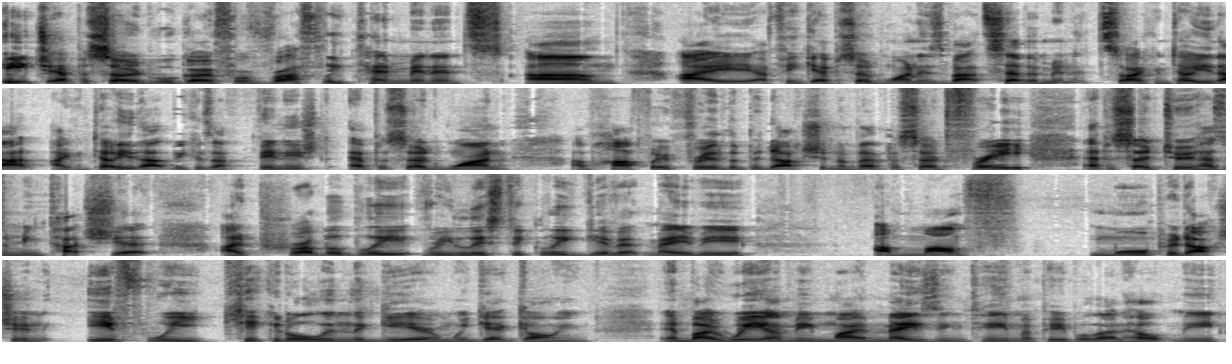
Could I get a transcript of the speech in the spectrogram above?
Each episode will go for roughly 10 minutes. Um, I, I think episode one is about seven minutes, so I can tell you that. I can tell you that because I finished episode one. I'm halfway through the production of episode three. Episode two hasn't been touched yet. I probably realistically give it maybe a month more production if we kick it all in the gear and we get going. And by we, I mean my amazing team of people that helped me.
